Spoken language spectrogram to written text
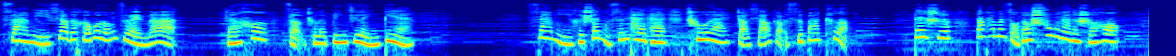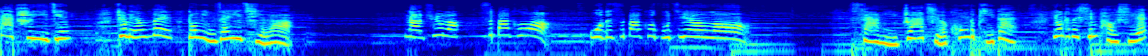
萨米笑得合不拢嘴呢，然后走出了冰激凌店。萨米和山姆森太太出来找小狗斯巴克，但是当他们走到树那的时候，大吃一惊，就连胃都拧在一起了。哪去了，斯巴克？我的斯巴克不见了！萨米抓起了空的皮带，用他的新跑鞋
